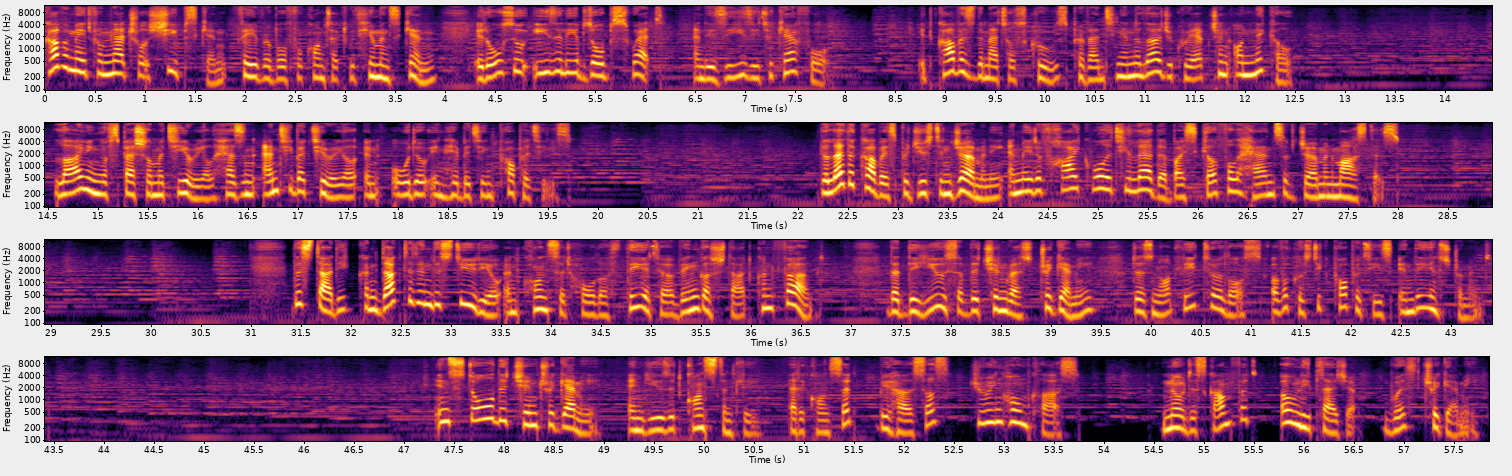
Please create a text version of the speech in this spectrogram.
Cover made from natural sheepskin, favorable for contact with human skin, it also easily absorbs sweat and is easy to care for. It covers the metal screws, preventing an allergic reaction on nickel. Lining of special material has an antibacterial and odor-inhibiting properties. The leather cover is produced in Germany and made of high-quality leather by skillful hands of German masters. The study, conducted in the studio and concert hall of Theatre of Ingolstadt, confirmed that the use of the chinrest trigemi does not lead to a loss of acoustic properties in the instrument. Install the chin trigemi and use it constantly at a concert, rehearsals, during home class. No discomfort, only pleasure with Trigemi.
